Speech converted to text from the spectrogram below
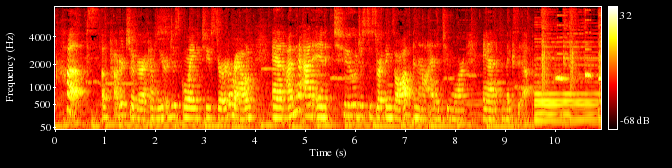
cups of powdered sugar and we are just going to stir it around. And I'm gonna add in two just to start things off and then I'll add in two more and mix it up.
